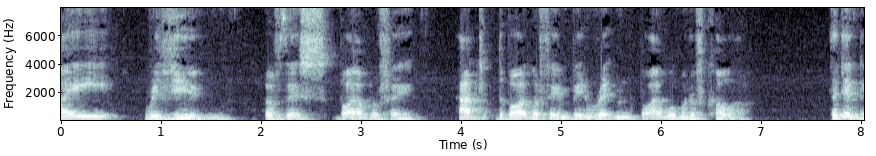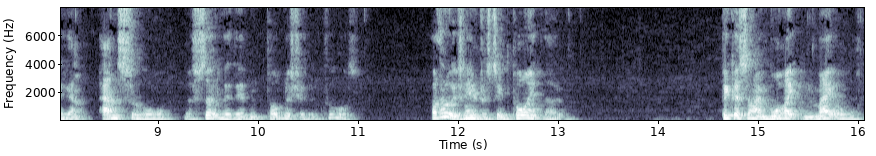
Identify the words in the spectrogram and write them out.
a review of this biography had the biography been written by a woman of colour? They didn't answer or certainly didn't publish it, of course. I thought it was an interesting point, though. Because I'm white and male,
